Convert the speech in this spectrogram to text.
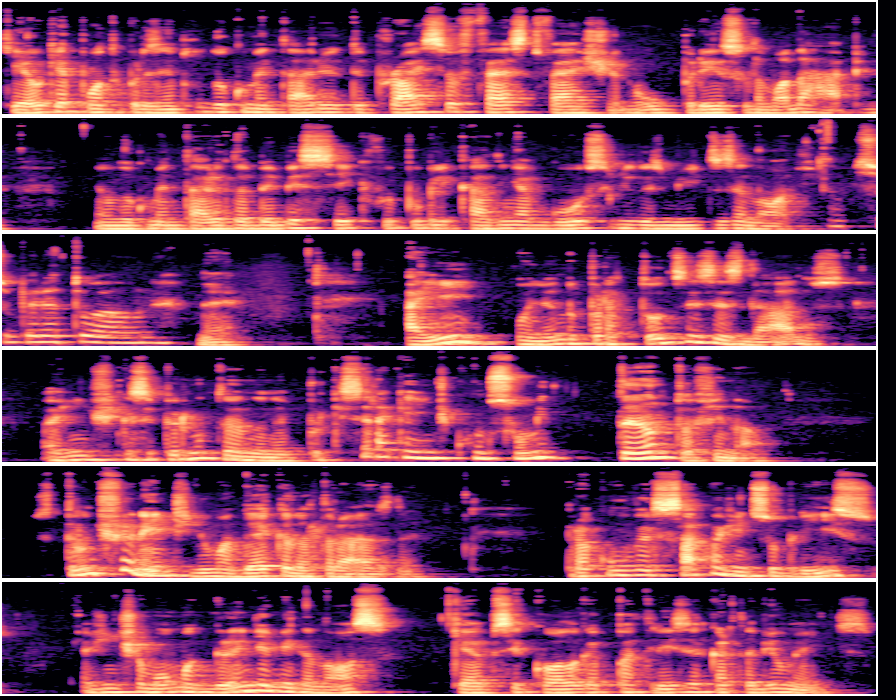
que é o que aponta, por exemplo, o documentário The Price of Fast Fashion, ou O Preço da Moda Rápida. É um documentário da BBC que foi publicado em agosto de 2019. Super atual, né? né? Aí, olhando para todos esses dados, a gente fica se perguntando, né? Por que será que a gente consome tanto, afinal? Tão diferente de uma década atrás, né? Para conversar com a gente sobre isso, a gente chamou uma grande amiga nossa, que é a psicóloga Patrícia Cartabil Mendes.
